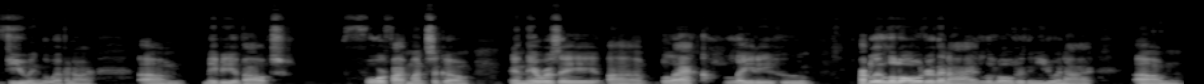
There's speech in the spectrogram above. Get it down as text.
viewing the webinar. Um, maybe about four or five months ago. And there was a black lady who, probably a little older than I, a little older than you and I, um,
